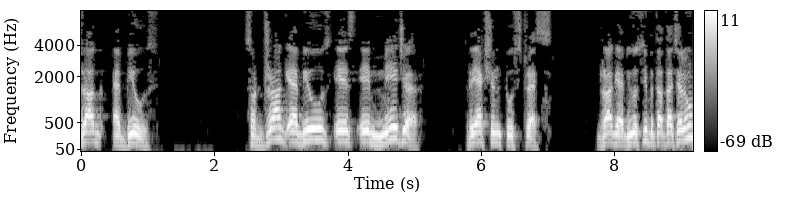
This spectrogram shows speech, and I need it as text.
drugs so drugs is a major reaction to stress drug abuse ہی بتاتا چلو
